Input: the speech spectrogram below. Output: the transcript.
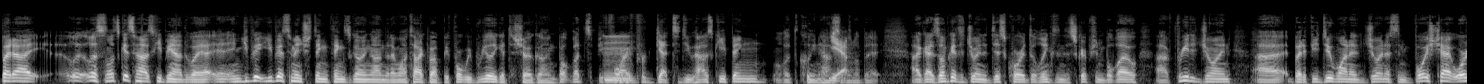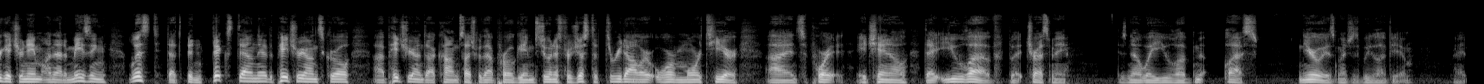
But uh, listen, let's get some housekeeping out of the way. And you've got, you've got some interesting things going on that I want to talk about before we really get the show going. But let's, before mm. I forget to do housekeeping, let's clean house yeah. a little bit. Uh, guys, don't forget to join the Discord. The link's in the description below. Uh, free to join. Uh, but if you do want to join us in voice chat or get your name on that amazing list that's been fixed down there, the Patreon scroll, uh, patreon.com slash without pro games. Join us for just a $3 or more tier uh, and support a channel that you love. But trust me, there's no way you love less nearly as much as we love you. Right?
